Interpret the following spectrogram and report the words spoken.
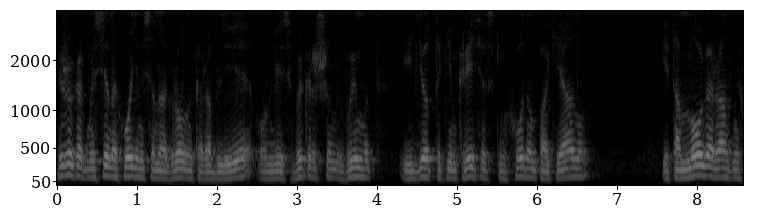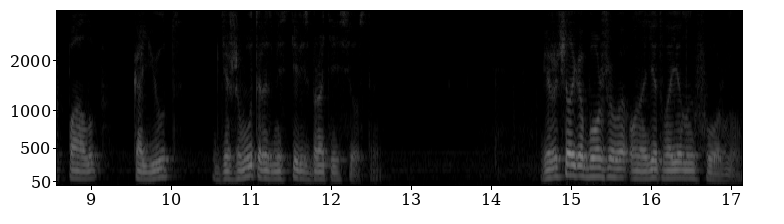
Вижу, как мы все находимся на огромном корабле, он весь выкрашен, вымыт, и идет таким крейсерским ходом по океану, и там много разных палуб, кают, где живут и разместились братья и сестры. Вижу человека Божьего, он одет в военную форму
